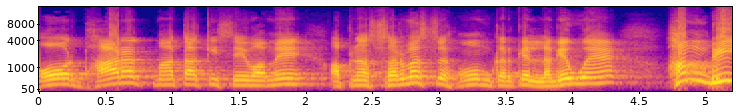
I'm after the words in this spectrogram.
और भारत माता की सेवा में अपना सर्वस्व होम करके लगे हुए हैं। हम भी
